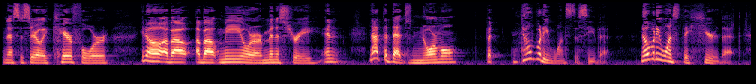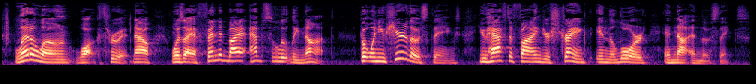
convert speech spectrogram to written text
necessarily care for, you know, about, about me or our ministry. And not that that's normal, but nobody wants to see that. Nobody wants to hear that, let alone walk through it. Now, was I offended by it? Absolutely not. But when you hear those things, you have to find your strength in the Lord and not in those things.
